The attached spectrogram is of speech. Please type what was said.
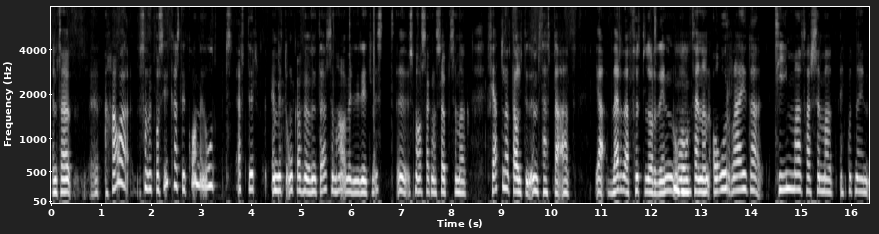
En það eh, hafa svona upp á síðkastið komið út eftir einmitt unga höfunda sem hafa verið í reytlist uh, smásagnarsöpt sem að fjalla daldið um þetta að já, verða fullorðinn og þennan óræða tíma þar sem að einhvern veginn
